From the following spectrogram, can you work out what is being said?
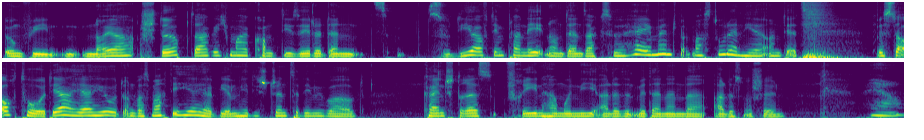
irgendwie ein neuer stirbt, sag ich mal, kommt die Seele dann zu dir auf dem Planeten und dann sagst du, hey Mensch, was machst du denn hier? Und jetzt bist du auch tot. Ja, ja, gut. Und was macht ihr hier? Ja, wir haben hier die Stunde dem überhaupt. Kein Stress, Frieden, Harmonie, alle sind miteinander, alles nur schön. Ja,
